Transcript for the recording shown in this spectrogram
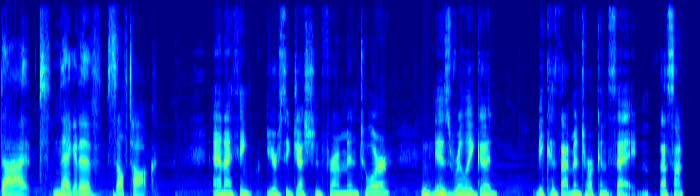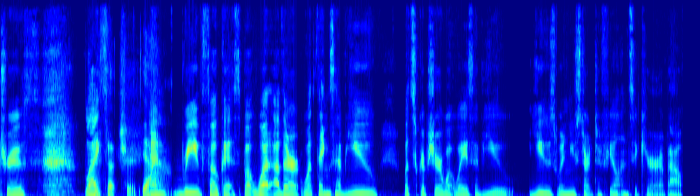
that negative self talk. And I think your suggestion for a mentor mm-hmm. is really good because that mentor can say that's not truth like that's not truth yeah and refocus but what other what things have you what scripture what ways have you used when you start to feel insecure about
